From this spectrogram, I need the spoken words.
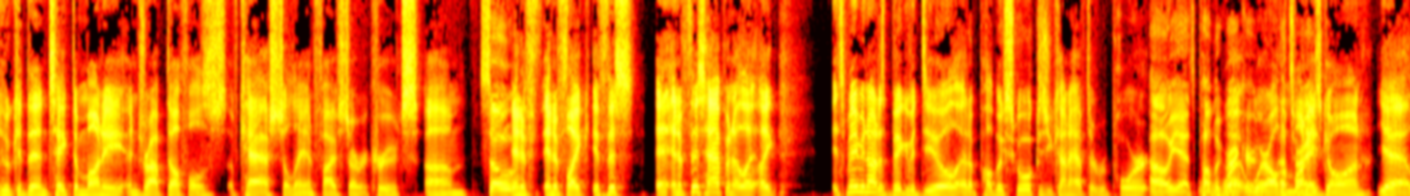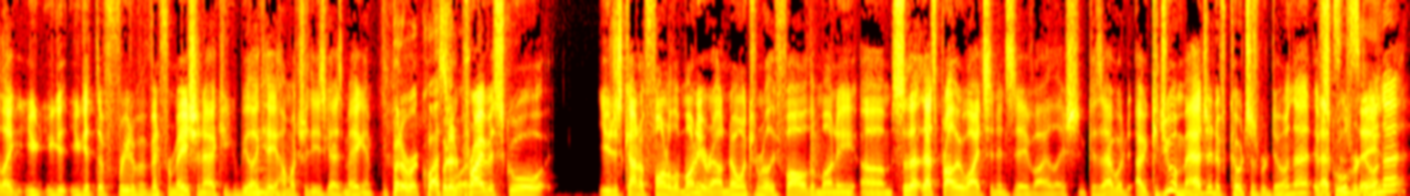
who could then take the money and drop duffels of cash to land five star recruits. Um, So and if and if like if this and, and if this happened at like like it's maybe not as big of a deal at a public school because you kind of have to report oh yeah, it's public what- record. where all the That's money's right. going. Yeah, like you you get you get the Freedom of Information Act. You could be like, Hmm. hey, how much are these guys making? Put a request But in a it. private school, you just kind of funnel the money around. No one can really follow the money. Um, so that, that's probably why it's an NCAA violation. Because I would, I, could you imagine if coaches were doing that? If That's schools were doing that?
